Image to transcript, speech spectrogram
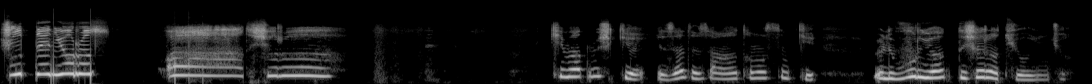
şut deniyoruz. Aa dışarı. Kim atmış ki? E zaten sen atamazsın ki. Böyle vuruyor dışarı atıyor oyuncu.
